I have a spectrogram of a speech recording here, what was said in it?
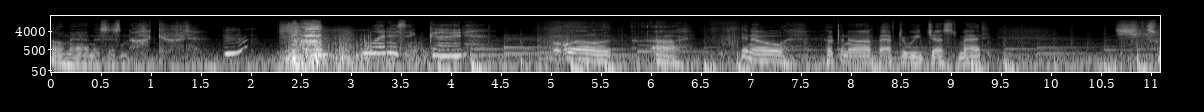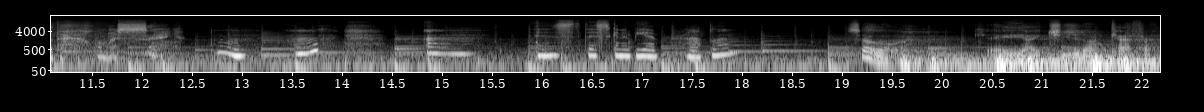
Oh man, this is not good. Hmm? What isn't good? Well, uh, you know, hooking up after we just met. Jeez, what the hell am I saying? Hmm. Huh? Um, is this gonna be a problem? So, okay, I cheated on Katherine.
